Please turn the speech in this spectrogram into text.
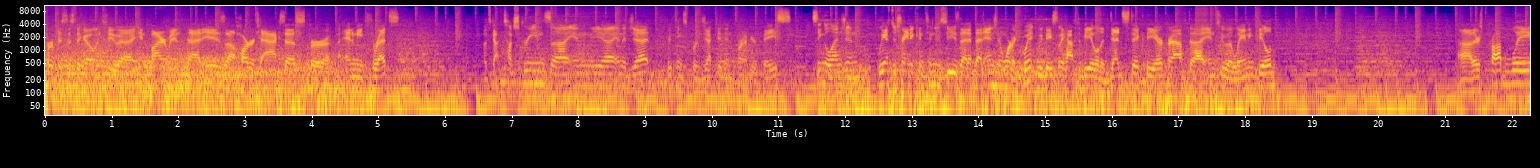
Purpose is to go into an environment that is uh, harder to access for enemy threats. It's got touchscreens uh, in the uh, in the jet. Everything's projected in front of your face. Single engine. We have to train at contingencies that if that engine were to quit, we basically have to be able to dead stick the aircraft uh, into a landing field. Uh, there's probably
